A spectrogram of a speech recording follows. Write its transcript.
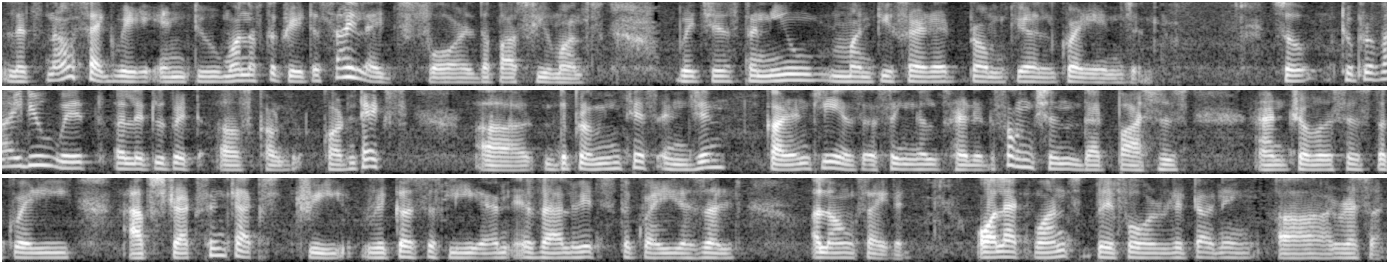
Let's now segue into one of the greatest highlights for the past few months, which is the new multi-threaded PromQL query engine. So to provide you with a little bit of con context, uh, the Prometheus engine currently is a single threaded function that parses and traverses the query abstract syntax tree recursively and evaluates the query result alongside it all at once before returning a result.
